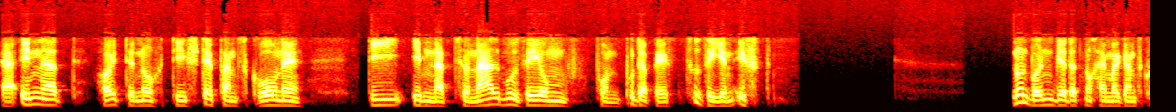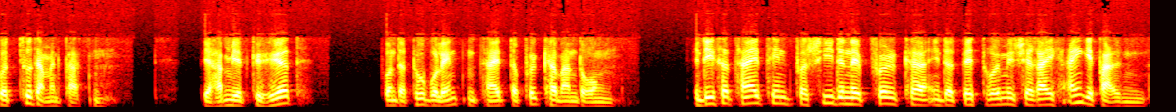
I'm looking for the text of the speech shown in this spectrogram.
erinnert heute noch die Stephanskrone, die im Nationalmuseum von Budapest zu sehen ist. Nun wollen wir das noch einmal ganz kurz zusammenfassen. Wir haben jetzt gehört, von der turbulenten Zeit der Völkerwanderung. In dieser Zeit sind verschiedene Völker in das Weströmische Reich eingefallen.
